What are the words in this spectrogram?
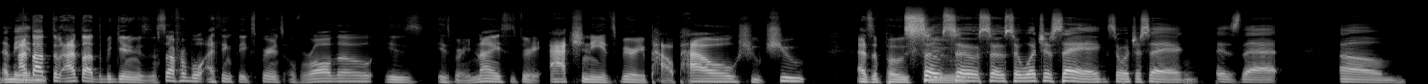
I mean, I thought the I thought the beginning was insufferable. I think the experience overall though is is very nice. It's very actiony. It's very pow pow shoot shoot, as opposed to so to so so so what you're saying so what you're saying is that um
